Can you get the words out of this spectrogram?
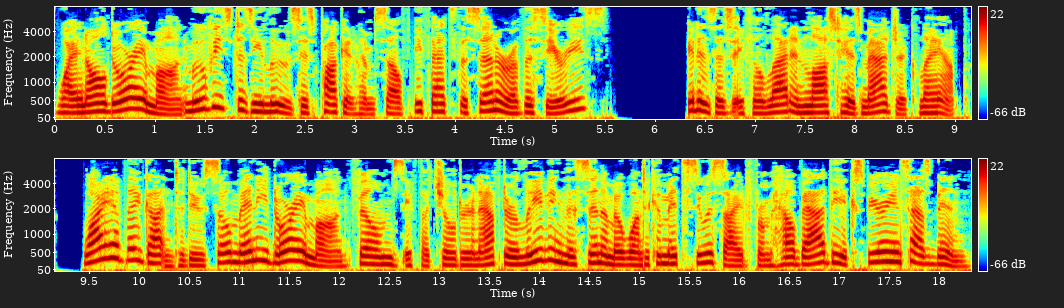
Why in all Doraemon movies does he lose his pocket himself, if that's the center of the series? It is as if Aladdin lost his magic lamp. Why have they gotten to do so many Doraemon films if the children after leaving the cinema want to commit suicide from how bad the experience has been?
